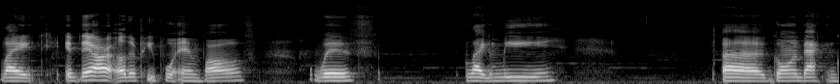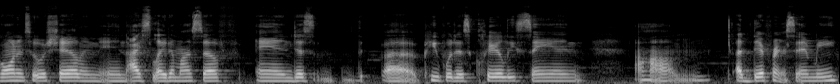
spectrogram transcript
like if there are other people involved with like me uh, going back and going into a shell and, and isolating myself and just uh, people just clearly seeing um, a difference in me.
